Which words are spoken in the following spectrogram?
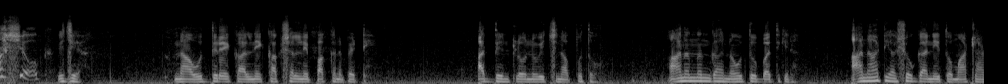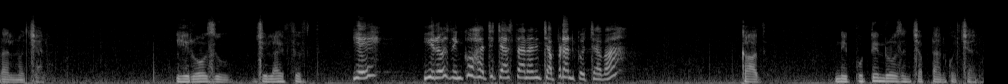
అశోక్. విజయ నా ఉద్రేకాల్ని కక్షల్ని పక్కన పెట్టి అద్దెంట్లో నువ్వు ఇచ్చిన అప్పుతో ఆనందంగా నవ్వుతూ బతికిన ఆనాటి అశోక్గా నీతో మాట్లాడాలని వచ్చాను. ఈరోజు జూలై ఫిఫ్త్. ఏ? ఈ రోజు ఇంకో హత్య చేస్తానని చెప్పడానికి వచ్చావా కాదు. నీ పుట్టినరోజని చెప్పడానికి వచ్చాను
